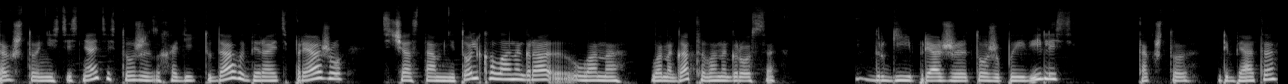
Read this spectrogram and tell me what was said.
так что не стесняйтесь тоже заходить туда, выбирайте пряжу. Сейчас там не только Лана, Гра... Лана... Лана Гатта, Лана Гросса. Другие пряжи тоже появились. Так что, ребята,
